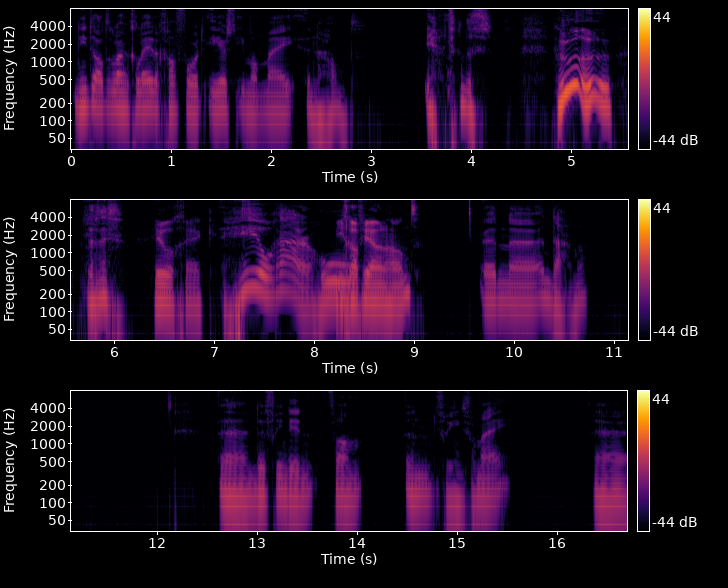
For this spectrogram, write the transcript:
Niet al te lang geleden gaf voor het eerst iemand mij een hand. Ja, dat is Dat is heel gek. heel raar. Hoe Wie gaf jou een hand? een, een dame. Eh, de vriendin van een vriend van mij. eh,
